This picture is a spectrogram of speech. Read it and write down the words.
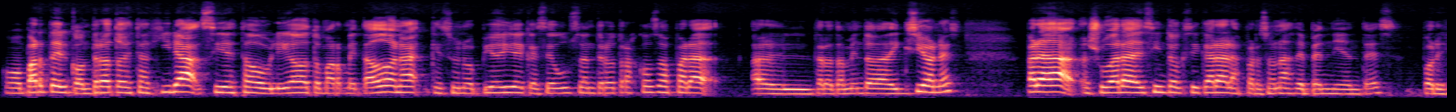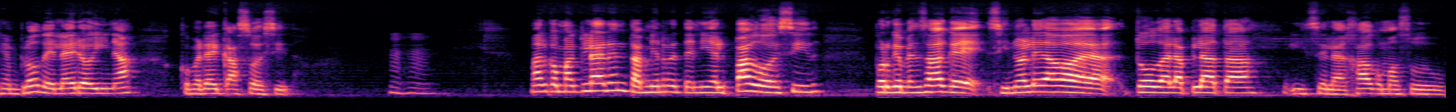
Como parte del contrato de esta gira, Sid estaba obligado a tomar metadona, que es un opioide que se usa, entre otras cosas, para el tratamiento de adicciones, para ayudar a desintoxicar a las personas dependientes, por ejemplo, de la heroína, como era el caso de Sid. Malcolm McLaren también retenía el pago de Sid porque pensaba que si no le daba toda la plata y se la dejaba como a su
